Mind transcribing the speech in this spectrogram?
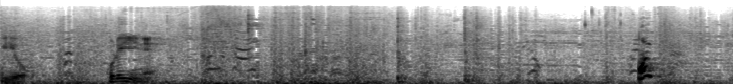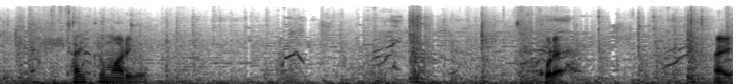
いいよ。これいいね。はい。体育もあるよ。これ。はい。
